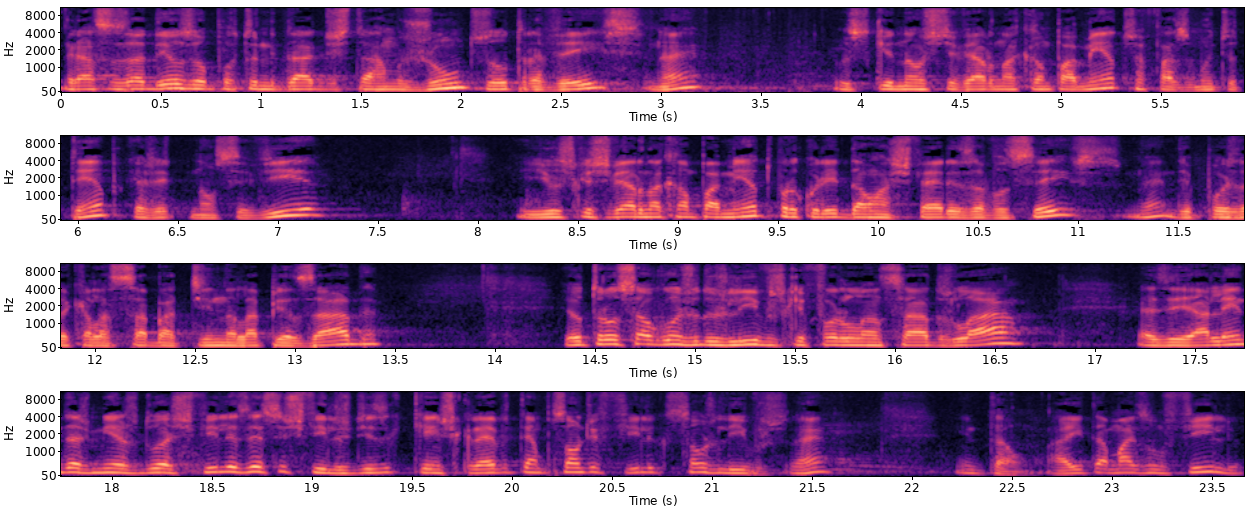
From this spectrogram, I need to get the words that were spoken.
Graças a Deus a oportunidade de estarmos juntos outra vez, né? Os que não estiveram no acampamento já faz muito tempo que a gente não se via. E os que estiveram no acampamento, procurei dar umas férias a vocês, né? Depois daquela sabatina lá pesada. Eu trouxe alguns dos livros que foram lançados lá. Quer dizer, além das minhas duas filhas, esses filhos. Dizem que quem escreve tem a opção de filho, que são os livros, né? Então, aí está mais um filho.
